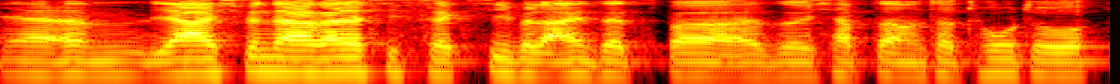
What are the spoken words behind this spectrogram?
Ähm, ja, ich bin da relativ flexibel einsetzbar. Also ich habe da unter Toto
